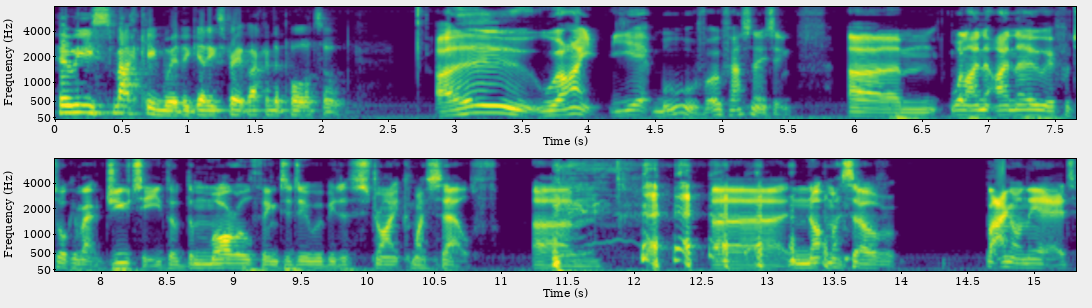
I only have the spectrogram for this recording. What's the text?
Who are you smacking with and getting straight back in the portal? oh, right. Yeah. Ooh, oh, fascinating. Um, well, I know, I know if we're talking about duty, the, the moral thing to do would be to strike myself. Um, uh, knock myself bang on the head.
